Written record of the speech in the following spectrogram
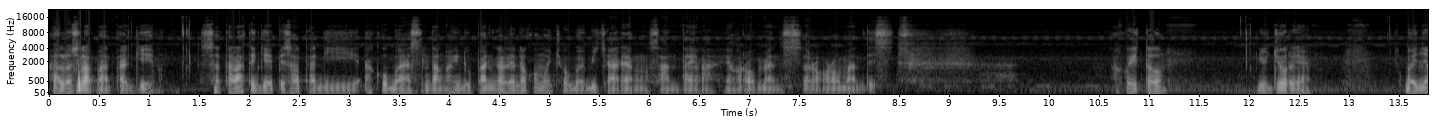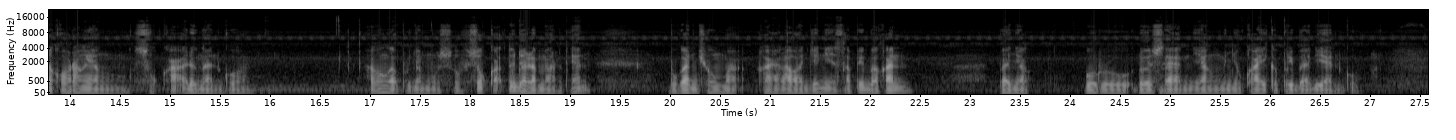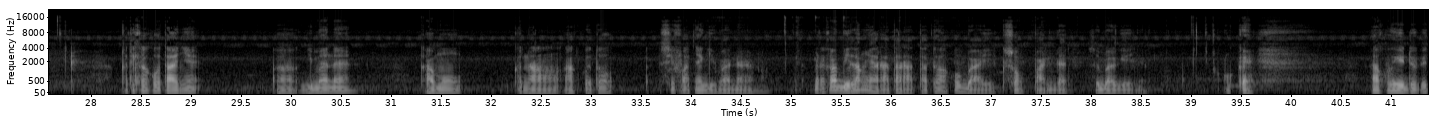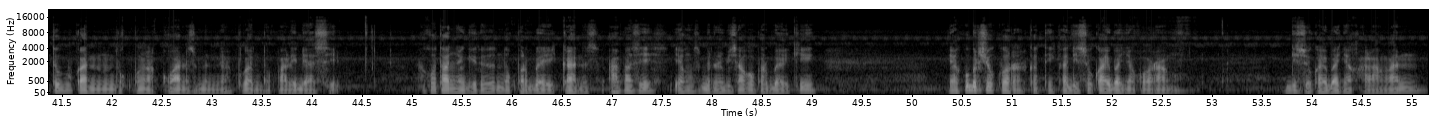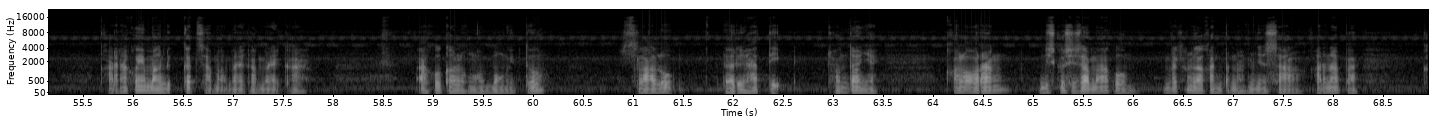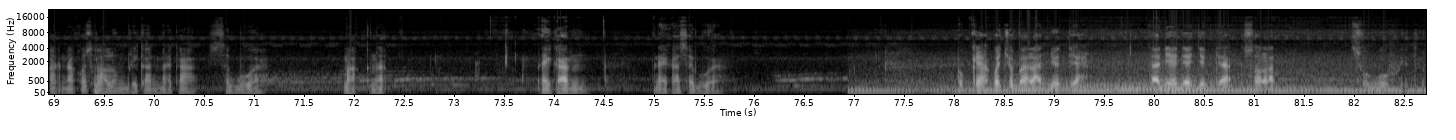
Halo selamat pagi. Setelah tiga episode tadi aku bahas tentang kehidupan Kalian aku mau coba bicara yang santai lah Yang romance, romantis. Aku itu Jujur ya Banyak orang yang suka denganku. Aku gak punya musuh. Suka tuh dalam artian Bukan cuma kayak lawan jenis Tapi bahkan banyak guru, dosen yang menyukai kepribadianku. Ketika aku tanya e, gimana? Kamu kenal aku tuh sifatnya gimana? Mereka bilang ya rata-rata tuh aku baik sopan dan sebagainya. Oke. Aku hidup itu bukan untuk pengakuan sebenarnya bukan untuk validasi. Aku tanya gitu tuh untuk perbaikan. Apa sih yang sebenarnya bisa aku perbaiki? Ya aku bersyukur ketika disukai banyak orang disukai banyak kalangan karena aku emang deket sama mereka-mereka aku kalau ngomong itu selalu dari hati. Contohnya kalau orang diskusi sama aku mereka nggak akan pernah menyesal. Karena apa? Karena aku selalu memberikan mereka sebuah makna. Berikan mereka sebuah. Oke aku coba lanjut ya. Tadi ada jeda sholat subuh gitu.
